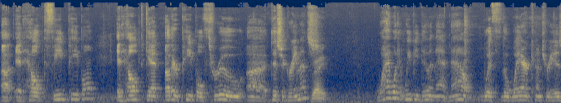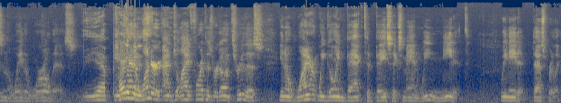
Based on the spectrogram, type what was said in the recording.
Uh, it helped feed people. It helped get other people through uh, disagreements. Right. Why wouldn't we be doing that now with the way our country is and the way the world is? Yeah, You part of kind of is wonder on July 4th as we're going through this, you know, why aren't we going back to basics, man? We need it. We need it desperately.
